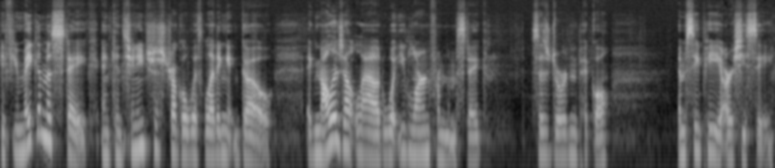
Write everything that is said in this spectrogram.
if you make a mistake and continue to struggle with letting it go, acknowledge out loud what you learned from the mistake, says Jordan Pickell, MCP RCC.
